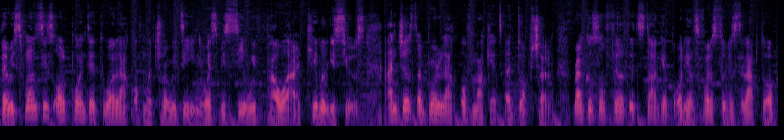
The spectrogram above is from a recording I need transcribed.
The responses all pointed to a lack of maturity in USB-C with power and cable issues and just a broad lack of market adoption. Microsoft felt its target audience for the Surface laptop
